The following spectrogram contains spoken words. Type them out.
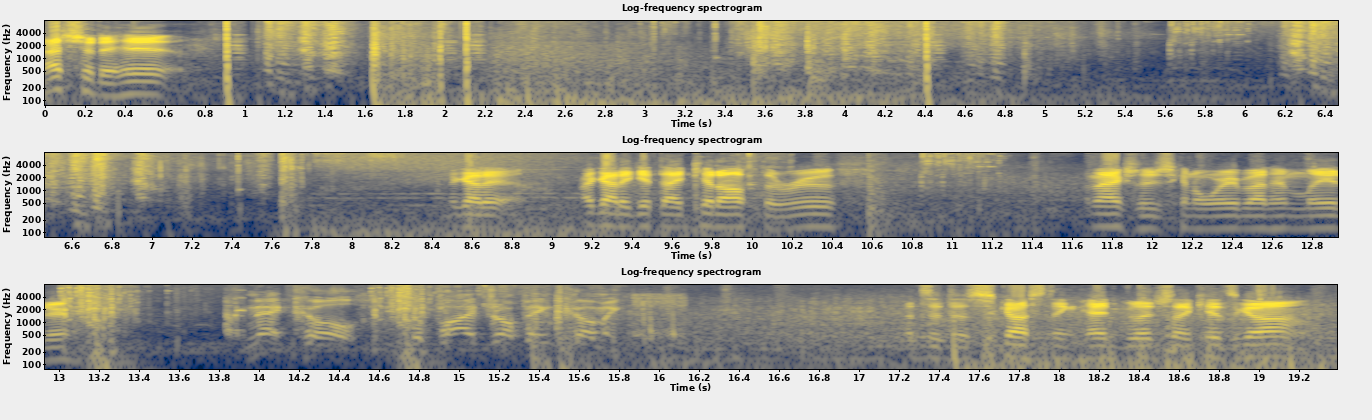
That should have hit. I gotta, I gotta get that kid off the roof. I'm actually just gonna worry about him later. Net call. Supply drop incoming. That's a disgusting head glitch that kid's got.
